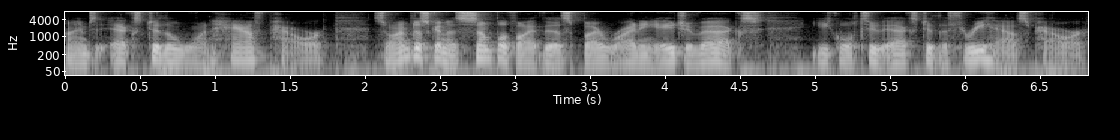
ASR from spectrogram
times x to the 1 half power. So I'm just going to simplify this by writing h of x equal to x to the 3 halves power.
